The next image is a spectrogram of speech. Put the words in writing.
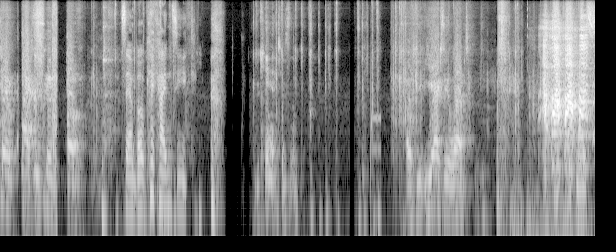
Damn, actually pissed. Sam, vote kick hide and seek. You can't use them. Oh, he, he actually left. Nice.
